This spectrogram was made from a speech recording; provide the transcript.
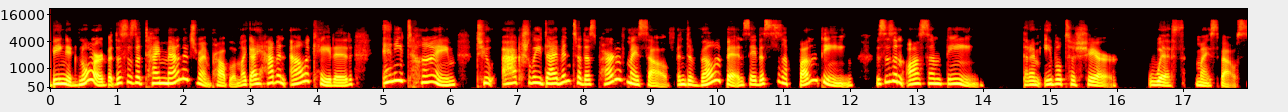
being ignored, but this is a time management problem. Like I haven't allocated any time to actually dive into this part of myself and develop it and say, this is a fun thing. This is an awesome thing that I'm able to share with my spouse.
